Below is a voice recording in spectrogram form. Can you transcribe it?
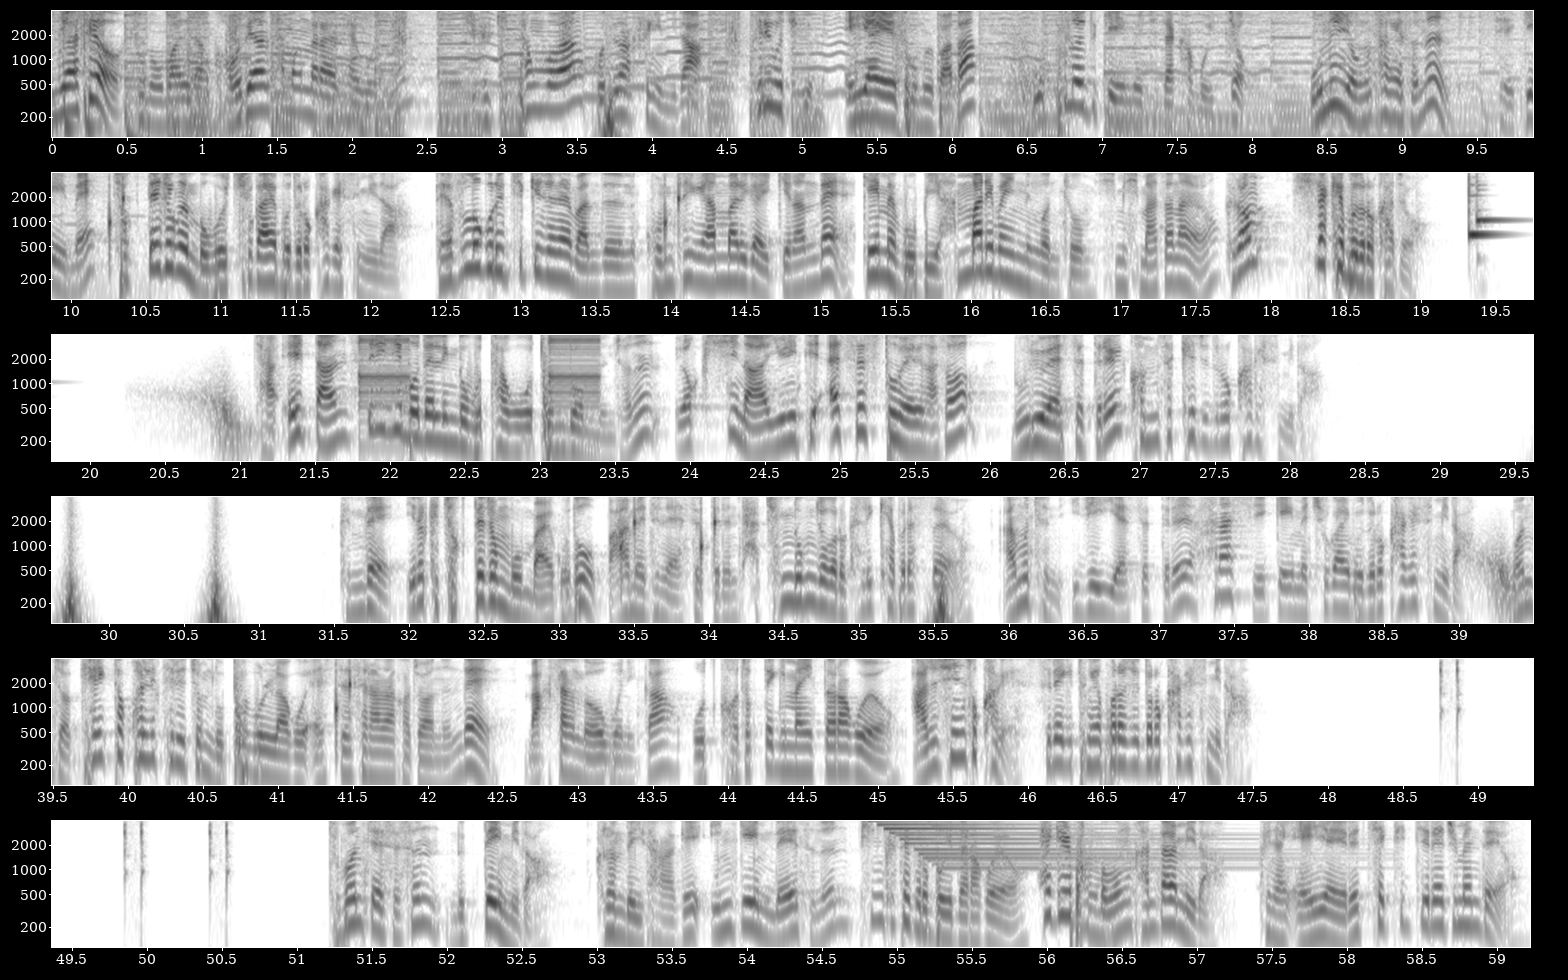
안녕하세요. 전 오만이란 거대한 사막나라에 살고 있는 지극히 평범한 고등학생입니다. 그리고 지금 AI의 도움을 받아 오픈월드 게임을 제작하고 있죠. 오늘 영상에서는 제 게임에 적대적인 몹을 추가해 보도록 하겠습니다. 데블로그를 찍기 전에 만든 곰탱이 한 마리가 있긴 한데 게임에 몹이 한 마리만 있는 건 좀 심심하잖아요. 그럼 시작해 보도록 하죠. 자 일단 3D 모델링도 못하고 돈도 없는 저는 역시나 유니티 에셋 스토어에 가서 무료 에셋들을 검색해 주도록 하겠습니다. 근데 이렇게 적대적 몹 말고도 마음에 드는 에셋들은 다 충동적으로 클릭해버렸어요. 아무튼 이제 이 에셋들을 하나씩 게임에 추가해보도록 하겠습니다. 먼저 캐릭터 퀄리티를 좀 높여보려고 에셋을 하나 가져왔는데 막상 넣어보니까 옷 거적대기만 있더라고요. 아주 신속하게 쓰레기통에 버려주도록 하겠습니다. 두 번째 에셋은 늑대입니다. 그런데 이상하게 인게임 내에서는 핑크색으로 보이더라고요. 해결 방법은 간단합니다. 그냥 AI를 책찍질 해주면 돼요.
